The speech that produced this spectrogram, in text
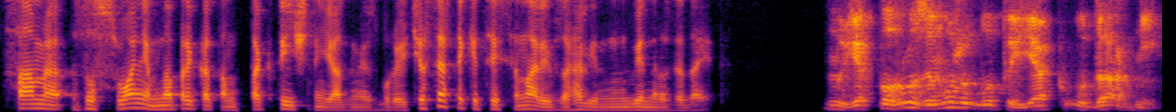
саме застосуванням, наприклад, там тактичної ядерної зброї? Чи все ж таки цей сценарій взагалі ви не розглядаєте? Ну, як погрози може бути, як удар ні.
